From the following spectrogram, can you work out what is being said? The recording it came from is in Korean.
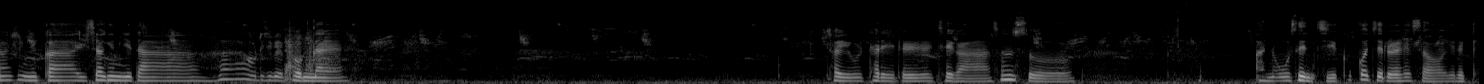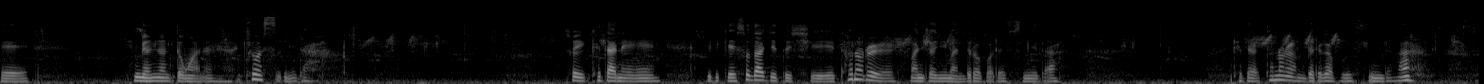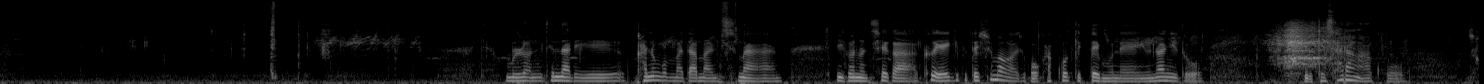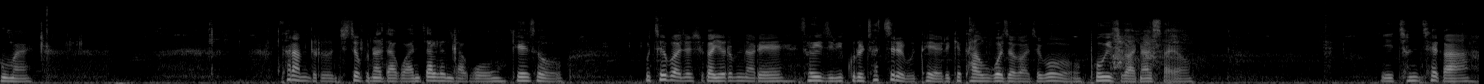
안녕하십니까 이정입니다. 아, 우리 집에 봄날 저희 울타리를 제가 손수 한 5cm 꺾어지를 해서 이렇게 몇 년 동안을 키웠습니다. 저희 계단에 이렇게 쏟아지듯이 터널을 완전히 만들어 버렸습니다. 계단 터널 한번 내려가 보겠습니다. 물론 개나리 가는 곳마다 많지만 이거는 제가 그 애기부터 심어가지고 갖고 있기 때문에 유난히도 이렇게 사랑하고 정말 사람들은 지저분하다고 안 자른다고 계속 우체부 아저씨가 여름날에 저희 집 입구를 찾지를 못해요. 이렇게 다 우거져 가지고 보이지가 않아서요. 이 전체가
